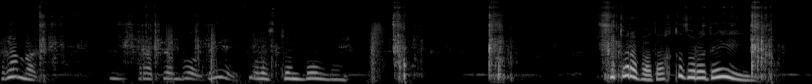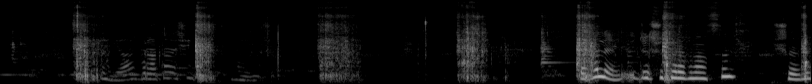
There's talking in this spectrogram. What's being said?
Şura mı? Şura tömbü oldu iyi. Orası tömbü oldu. Şu tarafa da kız orada değil. Ya burada şey mecbur. Bak hele şu tarafını alsın. Şöyle.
